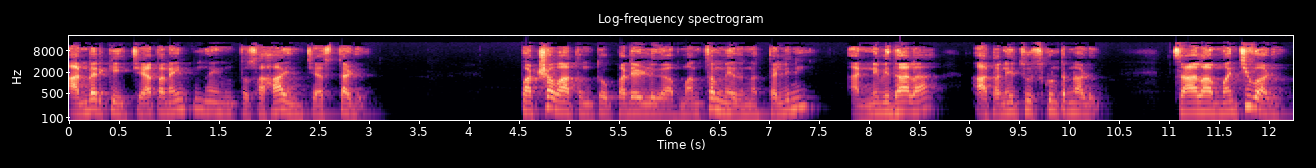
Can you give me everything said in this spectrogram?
అందరికీ చేతనైనంత సహాయం చేస్తాడు. పక్షవాతంతో పదేళ్ళుగా మంచం మీదన్న తల్లిని అన్ని విధాలా అతనే చూసుకుంటున్నాడు చాలా మంచివాడు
